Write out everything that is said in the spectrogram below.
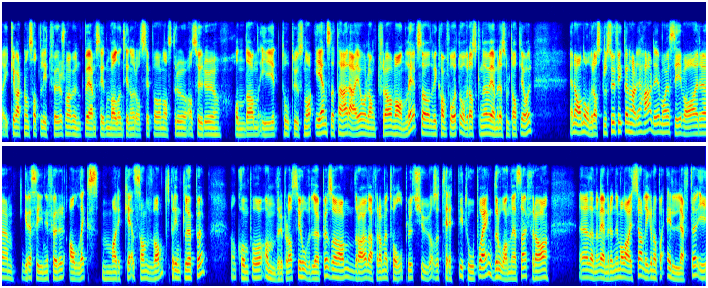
Det har ikke vært noen satellittfører som har vunnet VM siden Valentino Rossi på Nostro Asuru Hondaen i 2001, så dette her er jo langt fra vanlig. Så vi kan få et overraskende VM-resultat i år. En annen overraskelse vi fikk den helga her, det må jeg si var eh, Gresini-fører Alex Marquez. Han vant sprintløpet. Han kom på andreplass i hovedløpet, så han drar jo derfra med 12 pluss 20, altså 32 poeng. Dro han med seg fra denne VM-runden i Malaysia. Han ligger nå på 11. i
